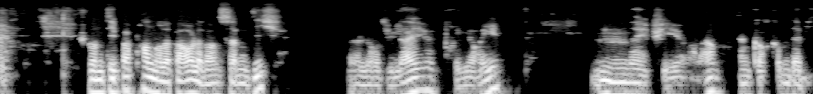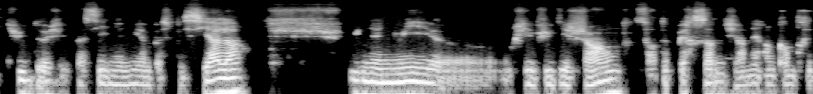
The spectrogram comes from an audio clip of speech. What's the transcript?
je comptais pas prendre la parole avant samedi, euh, lors du live, a priori. Hum, et puis voilà, encore comme d'habitude, j'ai passé une nuit un peu spéciale, une nuit où j'ai vu des gens, toutes sortes de personnes, j'en ai rencontré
